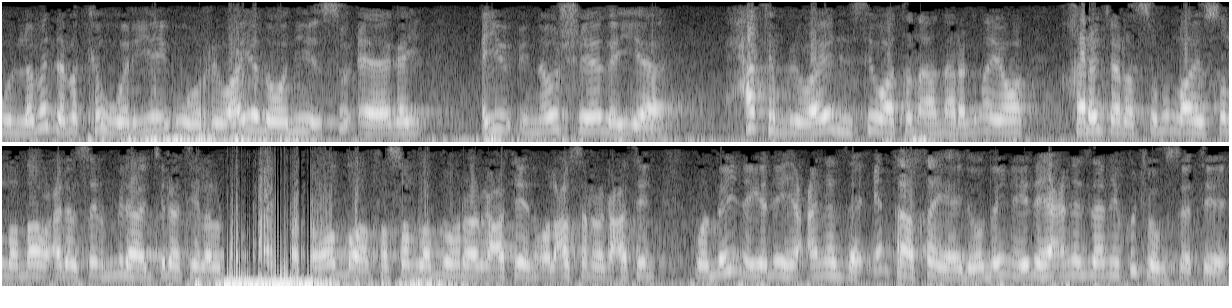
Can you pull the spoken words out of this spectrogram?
uu labadaba ka wariyey uu riwaayadoodii isu eegay ayuu inoo sheegayaa xakam riwaayadiisi waa tan aan aragnay oo kharaja rasuul الlahi salى الlahu عalيه waslm bilhaajirati ilى fatawada fasala duhra ragcatayn wاlcasr ragcatayn wa bayna yadayhi canaza intaasay ahayd wa bayna yadayhi canaza anay ku joogsatee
